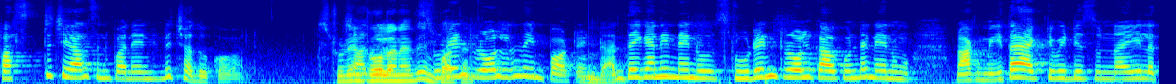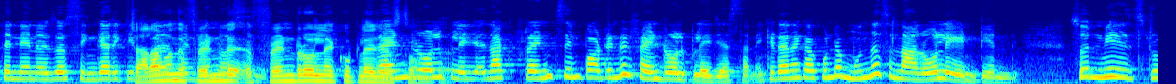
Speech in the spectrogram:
ఫస్ట్ చేయాల్సిన పని ఏంటంటే చదువుకోవాలి. స్టూడెంట్ రోల్ అనేది స్టూడెంట్ రోల్ అనేది ఇంపార్టెంట్ అంతేగాని నేను స్టూడెంట్ రోల్ కాకుండా నేను నాకు మిగతా యాక్టివిటీస్ ఉన్నాయి లేకపోతే నేను ఏదో సింగర్కి చాలా మంది ఫ్రెండ్ ఫ్రెండ్ రోల్ ఎక్కువ ప్లే ఫ్రెండ్ చేస్తూ రోల్ ప్లే నాకు friends important friend role play చేస్తాను. ఇక్కడనే కాకుండా ముందు అసలు నా రోల్ ఏంటి అంది. సో మీ స్టూ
